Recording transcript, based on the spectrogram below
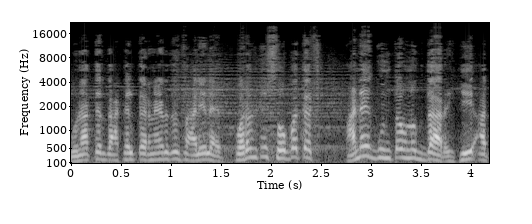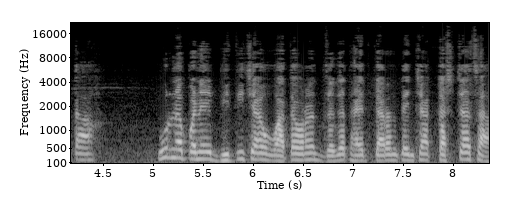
गुन्हा तर दाखल करण्यातच आलेला आहे. परंतु सोबतच अनेक गुंतवणूकदार हे आता पूर्णपणे भीतीच्या वातावरणात जगत आहेत कारण त्यांच्या कष्टाचा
